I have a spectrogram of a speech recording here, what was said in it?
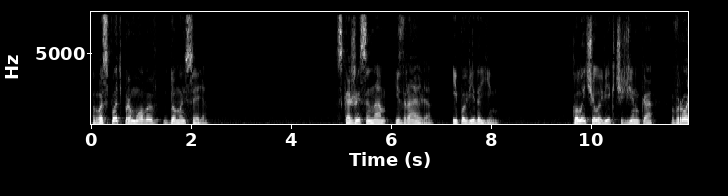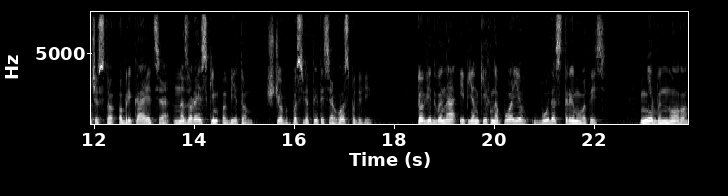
Господь промовив до Мойсея. Скажи синам Ізраїля і повідай їм, коли чоловік чи жінка врочисто обрікається назорейським обітом, щоб посвятитися Господові, то від вина і п'янких напоїв буде стримуватись ні винного,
